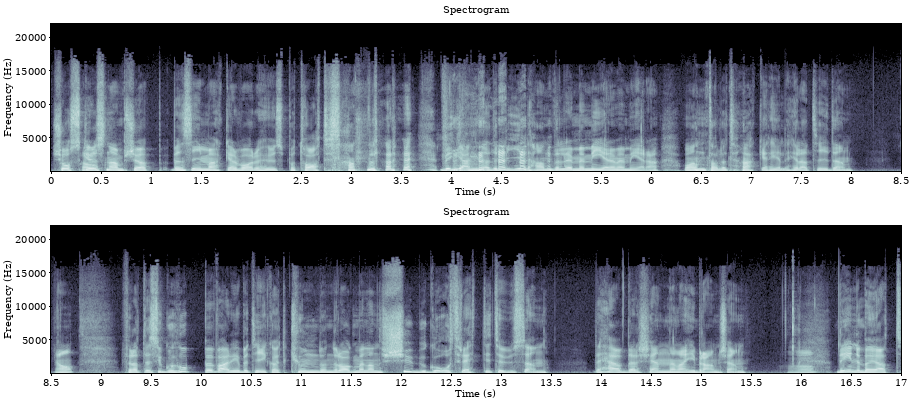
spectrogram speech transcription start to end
Kiosker, Ja. snabbköp, bensinmackar, varuhus, potatishandlare, begagnade bilhandlare med mera, med mera. Och antalet ökar hela, hela tiden. Ja. För att det ska gå ihop bör varje butik ha ett kundunderlag mellan 20 och 30 000. Det hävdar kännarna i branschen. Ja. Det innebär ju att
